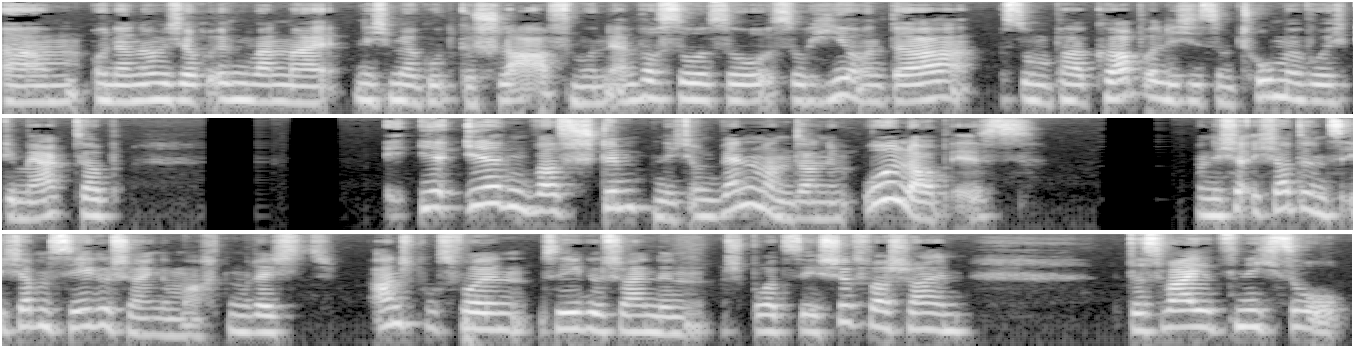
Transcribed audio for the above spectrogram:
Ähm, und dann habe ich auch irgendwann mal nicht mehr gut geschlafen und einfach so, so, so hier und da so ein paar körperliche Symptome, wo ich gemerkt habe, irgendwas stimmt nicht. Und wenn man dann im Urlaub ist, und ich, ich hatte, ich habe einen Segelschein gemacht, einen recht anspruchsvollen Segelschein, den Sportsee-Schifferschein das war jetzt nicht so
